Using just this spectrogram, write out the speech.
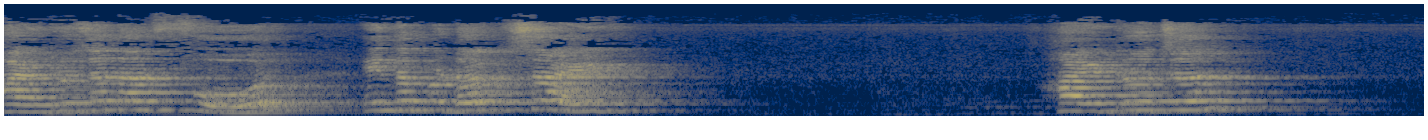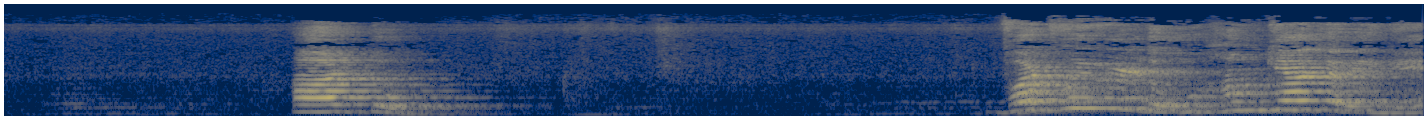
hydrogen are four in the product side hydrogen are two what we will do हम क्या करेंगे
